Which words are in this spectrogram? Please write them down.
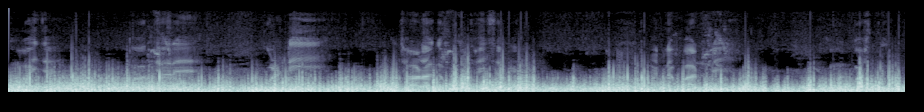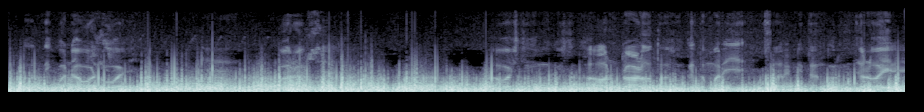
ખવાઈ જાય તો અત્યારે ઉલટી ઝાડા ગમે થઈ શકે એટલે બહારની અમુક વસ્તુ દૂધની બનાવટ હોય કે બરફ છે આ વસ્તુ અમુક વસ્તુ ખાવાનું ટાળો તો શું કે તમારી શરીરની તંદુરસ્તી જળવાઈ રહે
